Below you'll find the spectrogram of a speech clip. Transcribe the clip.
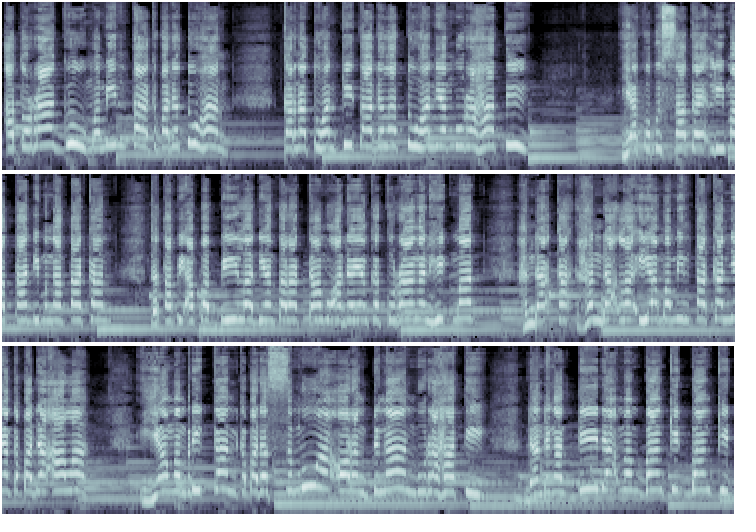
atau ragu meminta kepada Tuhan, karena Tuhan kita adalah Tuhan yang murah hati. Yakobus 1 ayat 5 tadi mengatakan, Tetapi apabila di antara kamu ada yang kekurangan hikmat, hendak, hendaklah ia memintakannya kepada Allah, yang memberikan kepada semua orang dengan murah hati, dan dengan tidak membangkit-bangkit,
